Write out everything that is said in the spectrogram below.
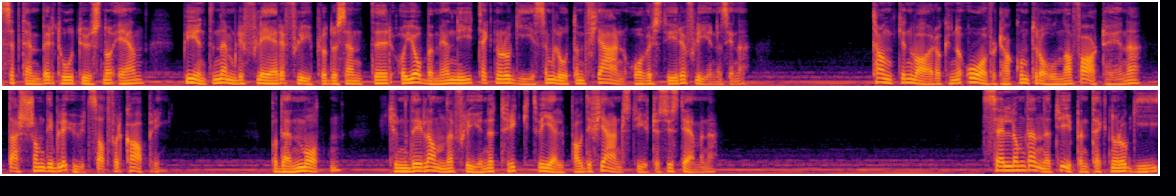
september 2001 begynte nemlig flere flyprodusenter å jobbe med en ny teknologi som lot dem fjernoverstyre flyene sine. Tanken var å kunne overta kontrollen av fartøyene dersom de ble utsatt for kapring. På den måten kunne de lande flyene trygt ved hjelp av de fjernstyrte systemene. Selv om denne typen teknologi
